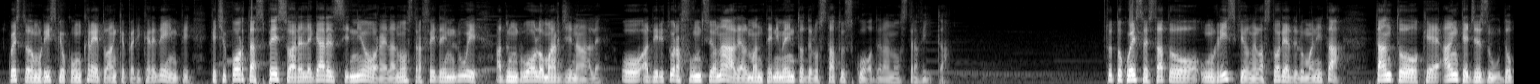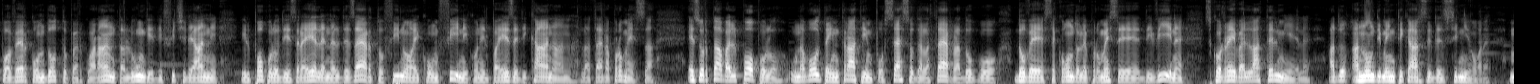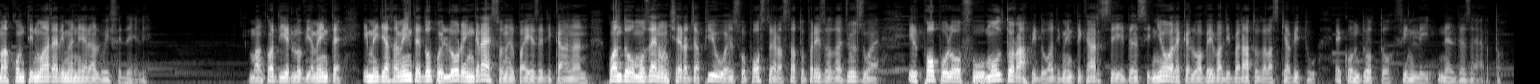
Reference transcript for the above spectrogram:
Questo è un rischio concreto anche per i credenti, che ci porta spesso a relegare il Signore e la nostra fede in Lui ad un ruolo marginale, o addirittura funzionale al mantenimento dello status quo della nostra vita. Tutto questo è stato un rischio nella storia dell'umanità, tanto che anche Gesù, dopo aver condotto per 40 lunghi e difficili anni il popolo di Israele nel deserto fino ai confini con il paese di Canaan, la terra promessa, esortava il popolo, una volta entrati in possesso della terra dopo, dove, secondo le promesse divine, scorreva il latte e il miele, a non dimenticarsi del Signore, ma a continuare a rimanere a Lui fedeli. Manco a dirlo ovviamente immediatamente dopo il loro ingresso nel paese di Canaan, quando Mosè non c'era già più e il suo posto era stato preso da Giosuè, il popolo fu molto rapido a dimenticarsi del Signore che lo aveva liberato dalla schiavitù e condotto fin lì nel deserto.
